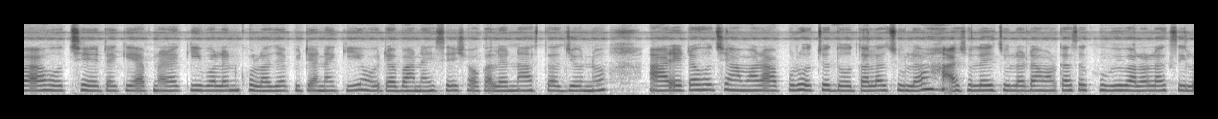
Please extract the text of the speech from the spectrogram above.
বা হচ্ছে এটা কি আপনারা কি বলেন খোলা যা পিঠা নাকি, ওইটা বানাইছে সকালের নাস্তার জন্য। আর এটা হচ্ছে আমার আপুর হচ্ছে দোতলা চুলা। আসলে এই চুলাটা আমার কাছে খুবই ভালো লাগছিল।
